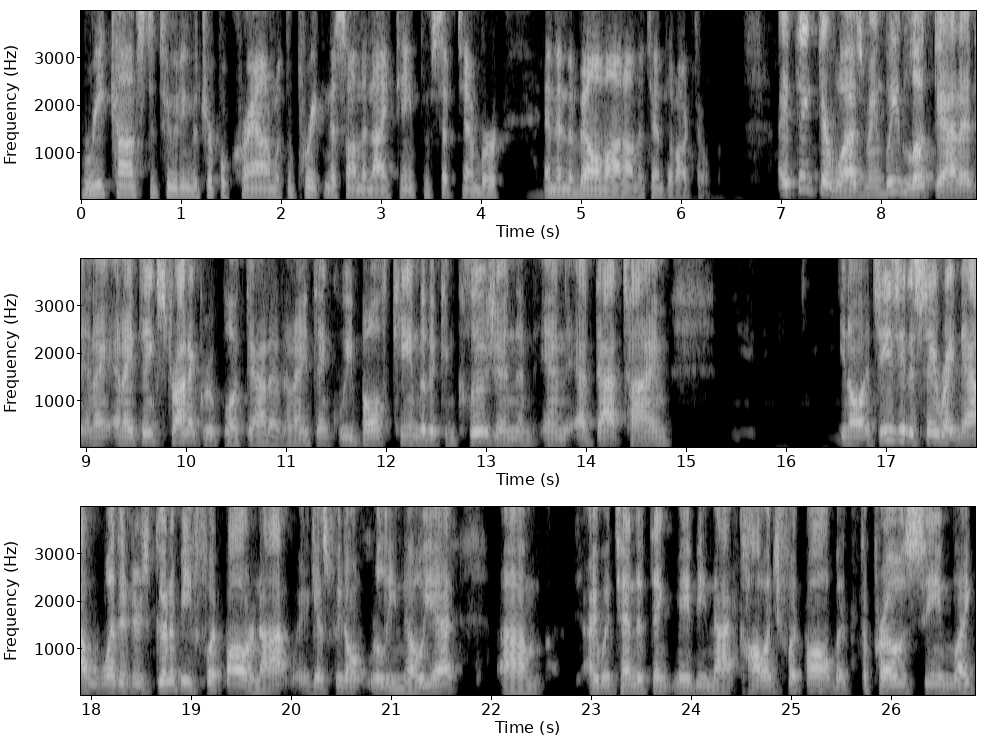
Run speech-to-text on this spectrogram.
reconstituting the Triple Crown with the Preakness on the 19th of September and then the Belmont on the 10th of October? I think there was. I mean, we looked at it, and I and I think Stronach Group looked at it, and I think we both came to the conclusion, and and at that time, you know, it's easy to say right now whether there's going to be football or not. I guess we don't really know yet. Um, I would tend to think maybe not college football, but the pros seem like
